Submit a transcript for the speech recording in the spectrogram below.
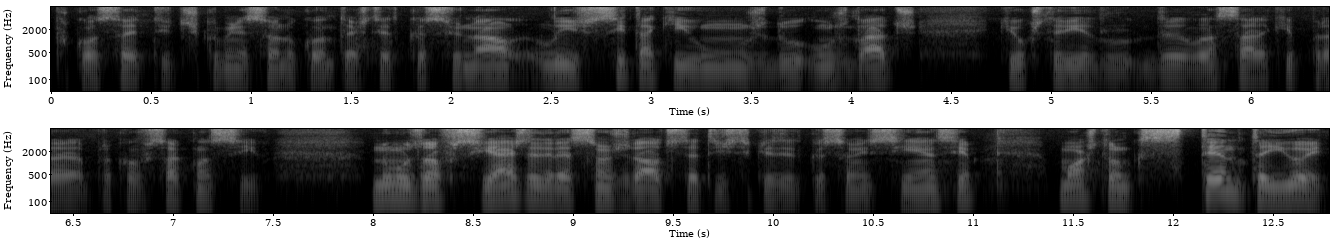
preconceito e discriminação no contexto educacional. Liz, cita aqui uns, uns dados que eu gostaria de, de lançar aqui para, para conversar consigo. Números oficiais da Direção-Geral de Estatísticas de Educação e Ciência mostram que 78%,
